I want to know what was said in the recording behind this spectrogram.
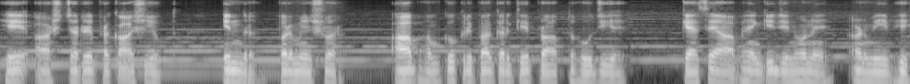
हे आश्चर्य प्रकाश युक्त इंद्र, परमेश्वर, आप हमको कृपा करके प्राप्त होजिए कैसे आप हैं कि जिन्होंने अण्वी भी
